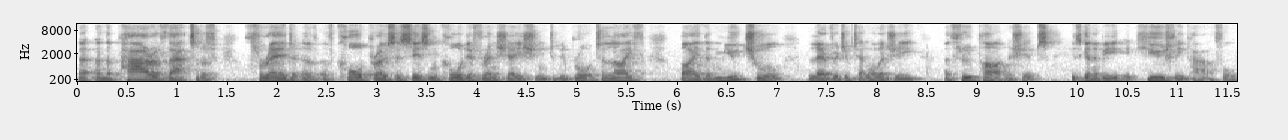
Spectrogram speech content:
Uh, and the power of that sort of thread of, of core processes and core differentiation to be brought to life by the mutual leverage of technology uh, through partnerships is going to be hugely powerful.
